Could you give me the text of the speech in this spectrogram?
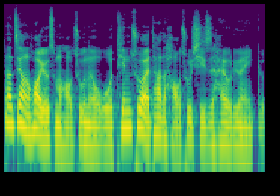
那这样的话有什么好处呢？我听出来它的好处其实还有另外一个，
